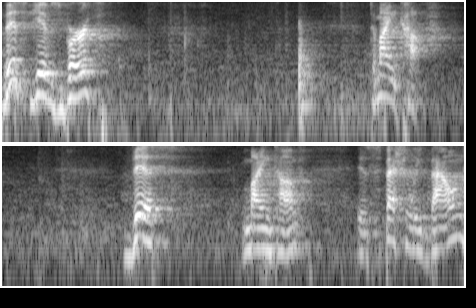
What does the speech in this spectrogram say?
This gives birth to Mein Kampf. This Mein Kampf is specially bound,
